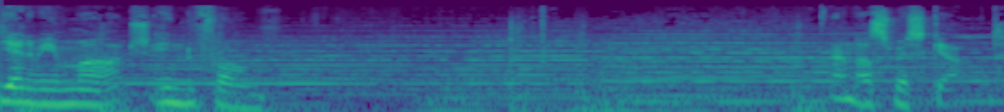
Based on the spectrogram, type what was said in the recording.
the enemy march in from. And our Swiss Guard.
